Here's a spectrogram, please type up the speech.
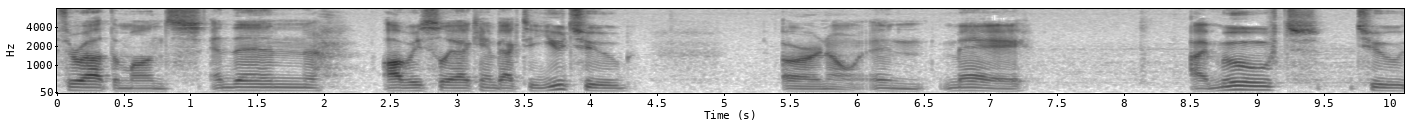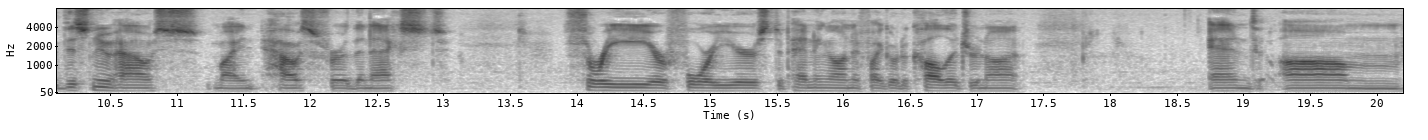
throughout the months. And then, obviously, I came back to YouTube, or no, in May. I moved to this new house, my house for the next three or four years, depending on if I go to college or not. And, um,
